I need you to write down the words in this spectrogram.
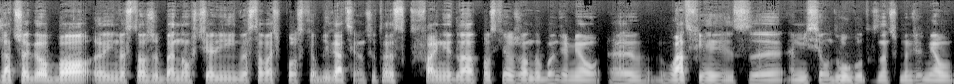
Dlaczego? Bo e, inwestorzy będą chcieli inwestować w polskie obligacje. Znaczy to jest fajnie dla polskiego rządu, będzie miał e, łatwiej z emisją długu, to znaczy będzie miał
